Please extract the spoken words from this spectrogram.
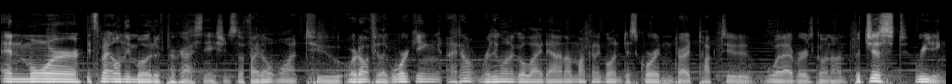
and more it's my only mode of procrastination. So if I don't want to or don't feel like working, I don't really want to go lie down. I'm not gonna go on Discord and try to talk to whatever is going on. But just reading,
